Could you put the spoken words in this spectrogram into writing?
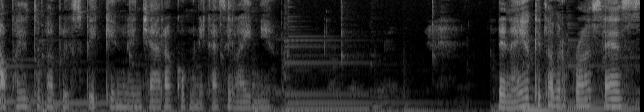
apa itu public speaking dan cara komunikasi lainnya. Dan ayo kita berproses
